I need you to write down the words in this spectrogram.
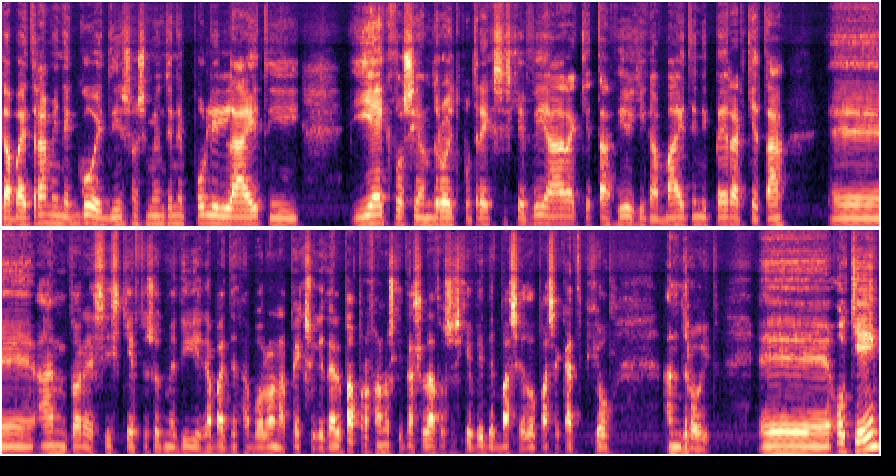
GB RAM, είναι Go Edition, σημαίνει ότι είναι πολύ light η, η έκδοση Android που τρέχει συσκευή, άρα και τα 2 GB είναι υπέρα αρκετά. Ε, αν τώρα εσύ σκέφτεσαι ότι με 2 GB δεν θα μπορώ να παίξω κτλ. Προφανώς κοιτάς λάθος συσκευή, δεν πας εδώ, πας σε κάτι πιο Android. Ε, okay.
